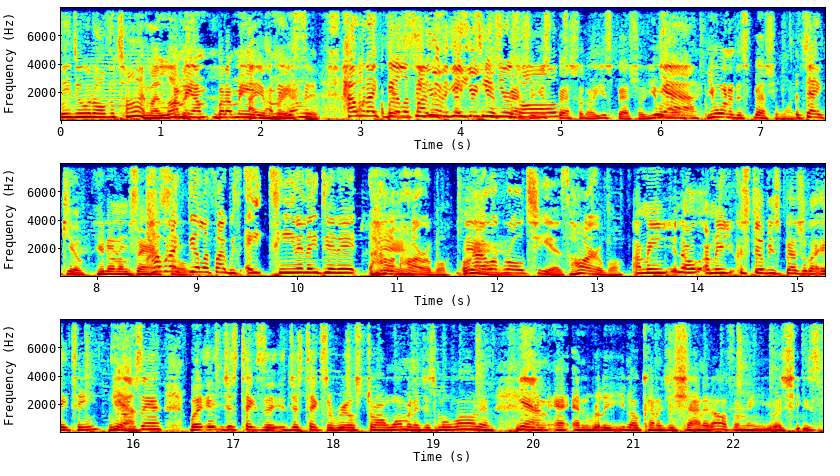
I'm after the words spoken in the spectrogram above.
They do it all the time. I love I mean, it. I'm, but I mean, I embrace I mean, it. How would I feel if see, I was you're- you're- 18 you're years special. old? You're special though. You're special. You're Yeah. one, you're one of the special ones. Thank you. You know what I'm saying? How would I feel if I was 18 and they did it? Yeah. horrible. Or Yeah. however old she is. Horrible. I mean, you know, I mean, you can still be special at 18. You know what Yeah. I'm saying? But it just takes a it just takes a real strong woman to just move on and Yeah. and, and, and really, you know, kind of just shine it off. I mean, she's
